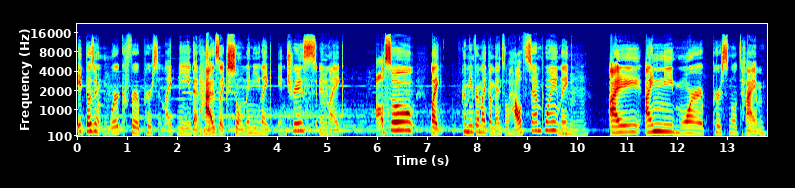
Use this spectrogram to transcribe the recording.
it doesn't work for a person like me that has like so many like interests and like also like coming from like a mental health standpoint, like Mhm. I I need more personal time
